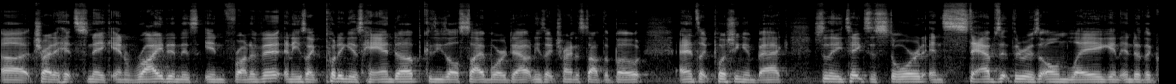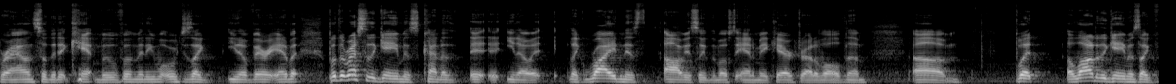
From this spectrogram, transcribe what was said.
uh, try to hit Snake, and Raiden is in front of it, and he's like putting his hand up because he's all cyborged out, and he's like trying to stop the boat, and it's like pushing him back. So then he takes his sword and stabs it through his own leg and into the ground so that it can't move him anymore, which is like you know very anime. But, the rest of the game is kind of it, it- you know it, like Raiden is obviously the most anime character out of all of them, um, but a lot of the game is like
